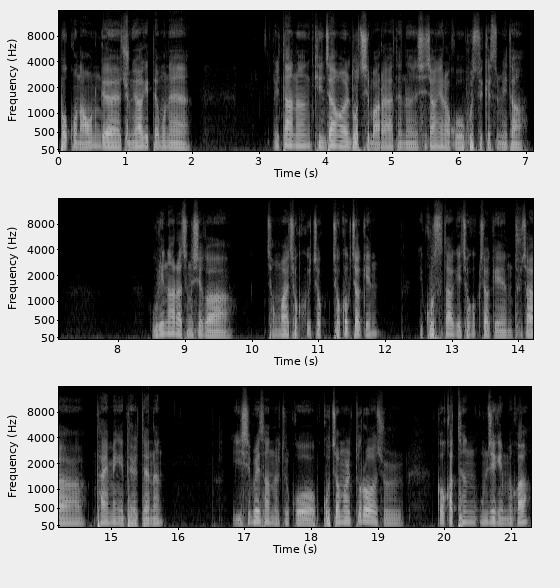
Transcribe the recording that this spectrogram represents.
먹고 나오는 게 중요하기 때문에 일단은 긴장을 놓지 말아야 되는 시장이라고 볼 수 있겠습니다. 우리나라 증시가 정말 적극적, 적극적인 이 코스닥이 적극적인 투자 타이밍이 될 때는 21선을 뚫고 고점을 뚫어줄 것 같은 움직임과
